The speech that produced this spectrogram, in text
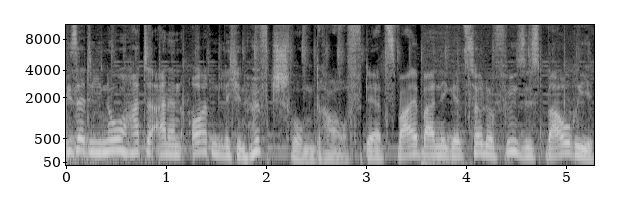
Dieser Dino hatte einen ordentlichen Hüftschwung drauf. Der zweibeinige Zöllophysis bauri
